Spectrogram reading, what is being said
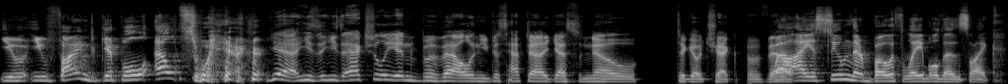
You you find Gippal elsewhere. Yeah, he's he's actually in Bevelle, and you just have to, I guess, know to go check Bevelle. well, I assume they're both labeled as like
